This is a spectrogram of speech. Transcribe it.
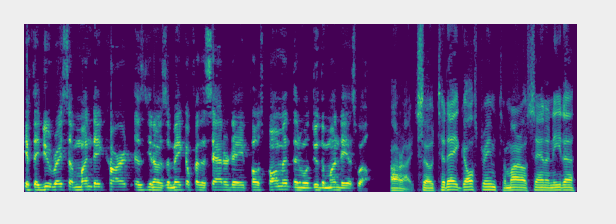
if they do race a Monday card as you know as a makeup for the Saturday postponement, then we'll do the Monday as well. All right. So today, Gulfstream. Tomorrow, Santa Anita.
